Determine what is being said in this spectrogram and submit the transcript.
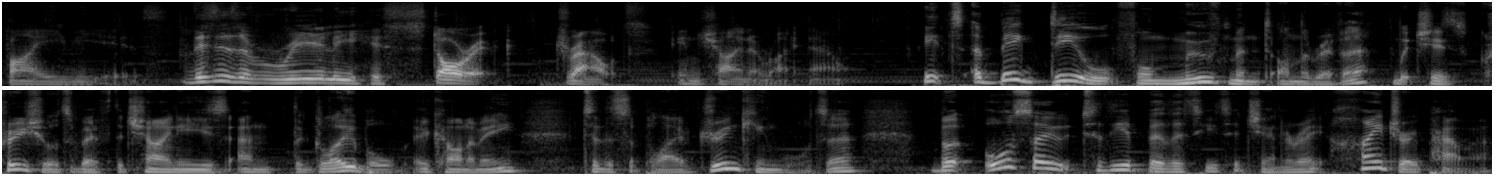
five years. This is a really historic drought in China right now. It's a big deal for movement on the river, which is crucial to both the Chinese and the global economy, to the supply of drinking water, but also to the ability to generate hydropower.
